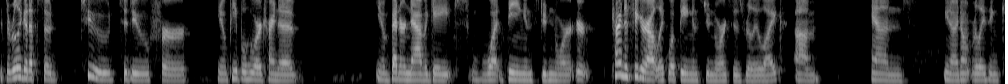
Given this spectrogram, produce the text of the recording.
it's a really good episode too to do for you know people who are trying to you know better navigate what being in student or trying to figure out like what being in student orgs is really like um and you know i don't really think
